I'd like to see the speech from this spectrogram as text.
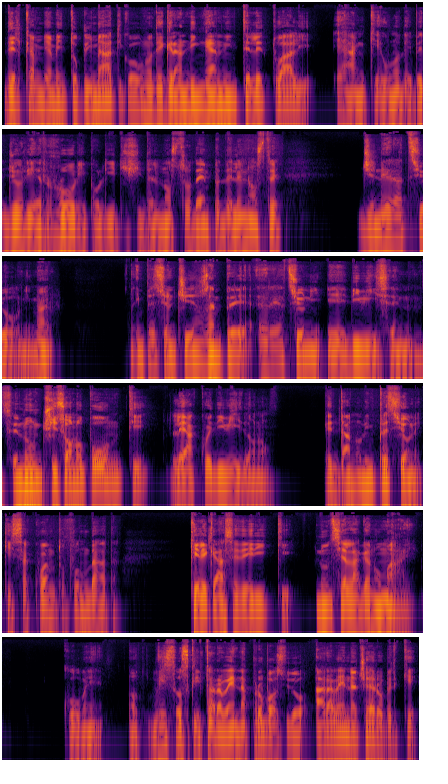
del cambiamento climatico è uno dei grandi inganni intellettuali è anche uno dei peggiori errori politici del nostro tempo e delle nostre generazioni, ma l'impressione ci sono sempre reazioni eh, divise. Se non ci sono ponti, le acque dividono e danno l'impressione, chissà quanto fondata, che le case dei ricchi non si allagano mai, come ho visto scritto a Ravenna. A proposito, a Ravenna c'ero perché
